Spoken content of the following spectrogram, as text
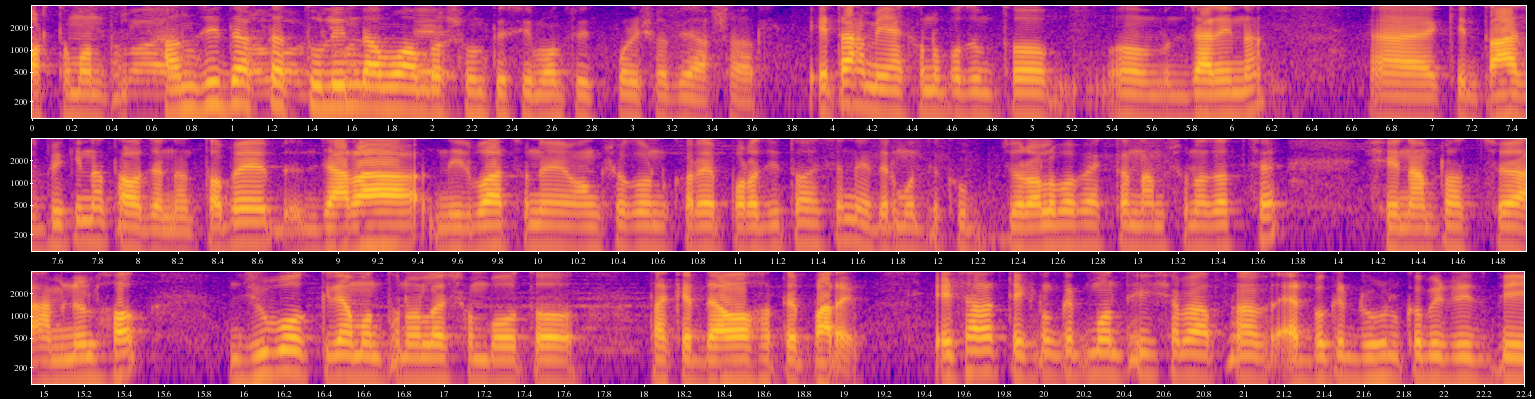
অর্থ মন্ত্রণালয় সানজিদা আক্তার তুলির নামও আমরা শুনতেছি মন্ত্রী পরিষদে আসার। এটা আমি এখনও পর্যন্ত জানি না কিন্তু আসবে কিনা তাও জানি না। তবে যারা নির্বাচনে অংশগ্রহণ করে পরাজিত হয়েছেন এদের মধ্যে খুব জোরালোভাবে একটা নাম শোনা যাচ্ছে। সেই নামটা হচ্ছে আমিনুল হক। যুব ক্রীড়া মন্ত্রণালয় সম্ভবত তাকে দেওয়া হতে পারে। এছাড়া টেকনোক্রেট মন্ত্রী হিসাবে আপনার অ্যাডভোকেট রুহুল কবির রিজবি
